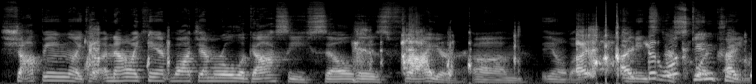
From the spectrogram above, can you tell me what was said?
shopping? Like, uh, now I can't watch Emeril Lagasse sell his fryer. Um, you know, like, I, mean, should or look skin like- cream.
